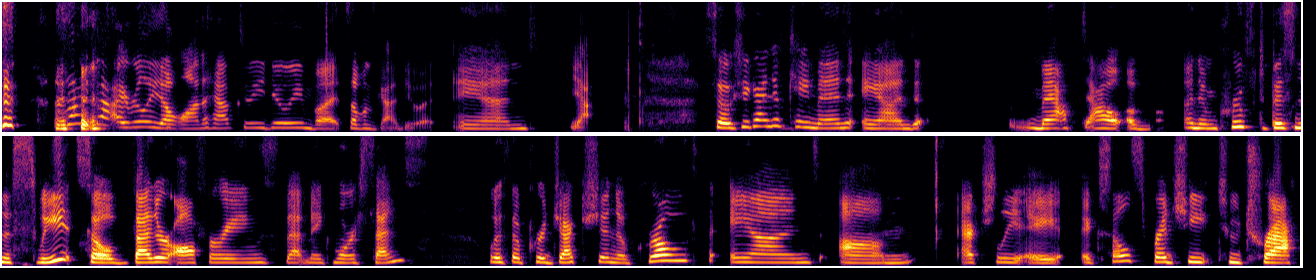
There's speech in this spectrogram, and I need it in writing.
that I really don't want to have to be doing, but someone's got to do it. And yeah. So she kind of came in and mapped out a, an improved business suite. So better offerings that make more sense with a projection of growth and um, actually a Excel spreadsheet to track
